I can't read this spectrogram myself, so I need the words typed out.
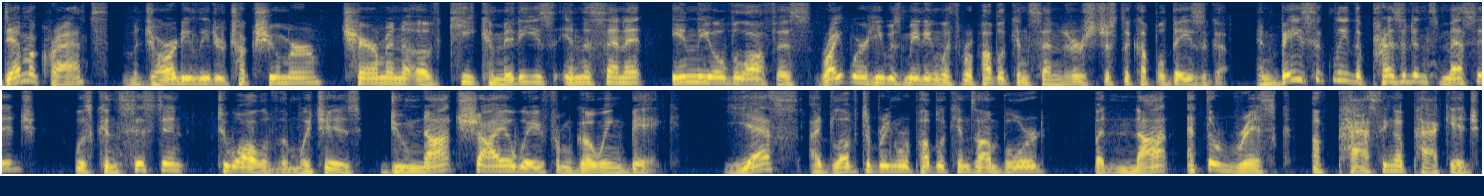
Democrats, Majority Leader Chuck Schumer, chairman of key committees in the Senate, in the Oval Office, right where he was meeting with Republican senators just a couple days ago. And basically, the president's message was consistent to all of them, which is do not shy away from going big. Yes, I'd love to bring Republicans on board, but not at the risk of passing a package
